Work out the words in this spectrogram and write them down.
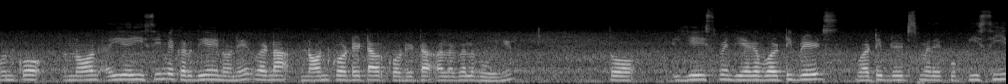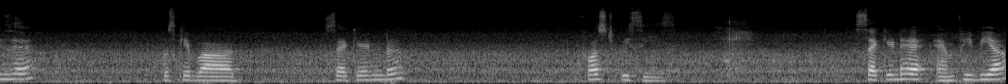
उनको नॉन ये इसी में कर दिया इन्होंने, वरना नॉन कोडेटा और कोडेटा अलग अलग होंगे तो ये इसमें दिया गया वर्टिब्रेड्स वर्टिब्रेड्स में देखो पीसीज है। उसके बाद सेकंड फ़र्स्ट पीसीज सेकंड है एम्फीबिया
